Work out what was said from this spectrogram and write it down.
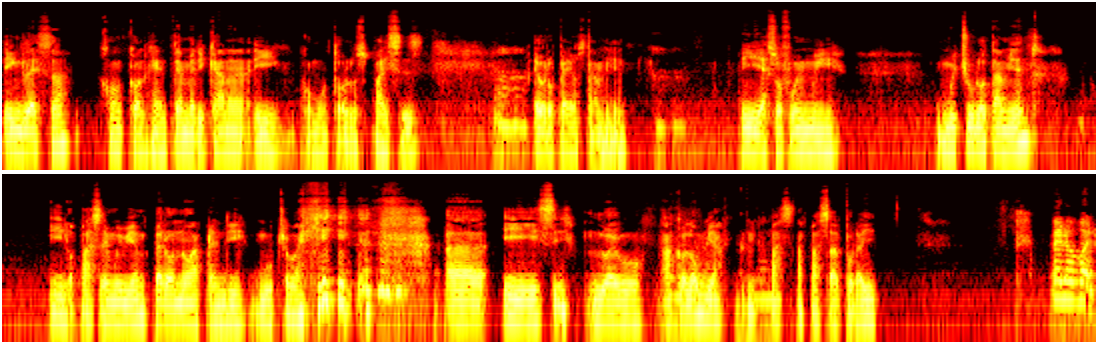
inglesa, con, con gente americana y como todos los países europeos también. Y eso fue muy, muy chulo también. Y lo pasé muy bien, pero no aprendí mucho ahí. Ah, y sí, luego a Colombia, a pasar por ahí. Pero bueno,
